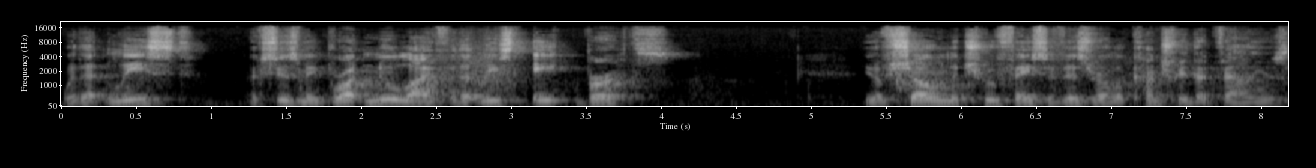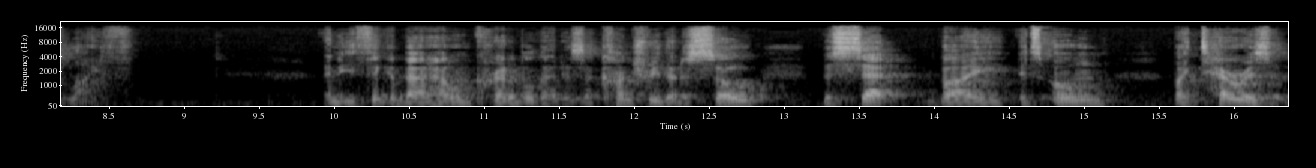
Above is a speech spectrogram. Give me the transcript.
with at least, excuse me, brought new life with at least eight births. You have shown the true face of Israel, a country that values life. And you think about how incredible that is. A country that is so beset by its own by terrorism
